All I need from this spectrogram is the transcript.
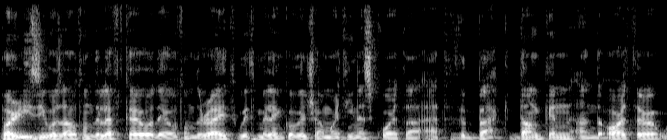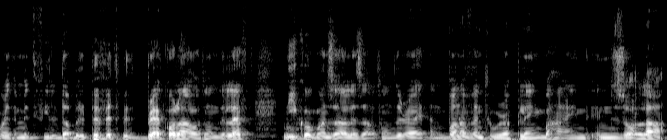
Parisi was out on the left kayode out on the right with milenkovic and martinez quarta at the back. Duncan and arthur were the midfield double pivot with brekalo out on the left nico gonzalez out on the right and bonaventura playing behind behind Nzola.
